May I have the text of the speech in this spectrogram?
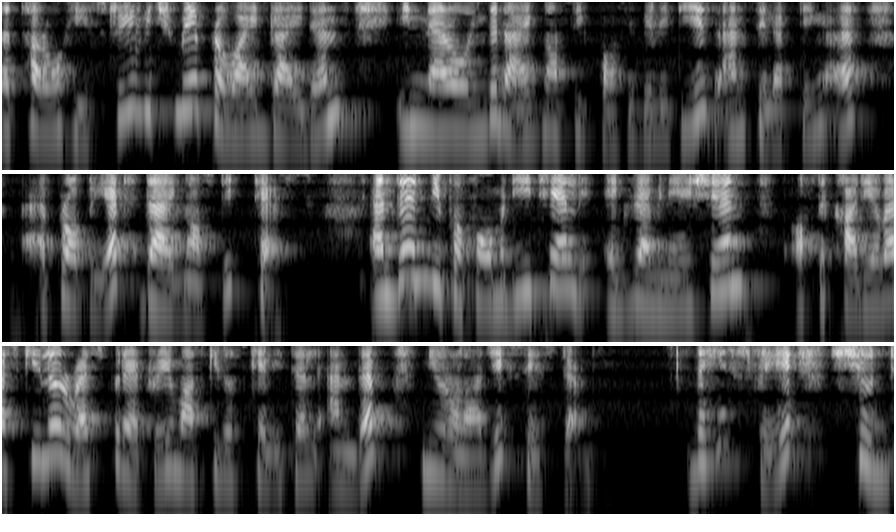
a thorough history, which may provide guidance in narrowing the diagnostic possibilities and selecting a appropriate diagnostic tests. And then we perform a detailed examination of the cardiovascular, respiratory, musculoskeletal, and the neurologic systems the history should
